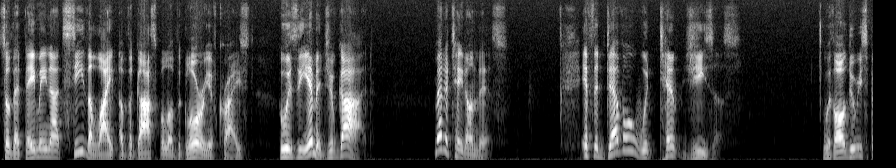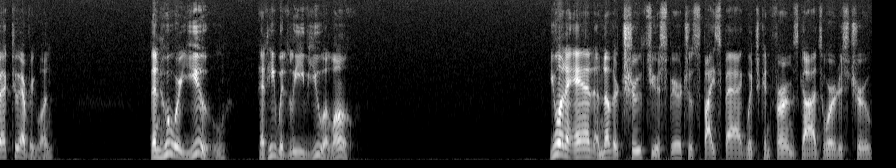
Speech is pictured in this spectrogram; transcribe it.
so that they may not see the light of the gospel of the glory of Christ, who is the image of God. Meditate on this. If the devil would tempt Jesus, with all due respect to everyone, then who are you that he would leave you alone? You want to add another truth to your spiritual spice bag which confirms God's word is true?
